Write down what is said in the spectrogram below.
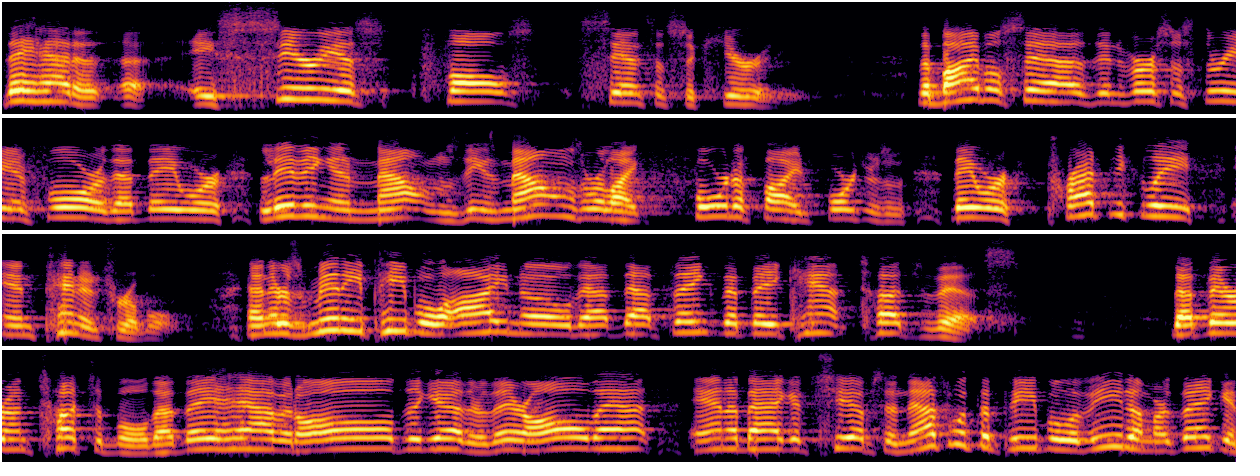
they had a, a, a serious false sense of security. The Bible says in verses 3 and 4 that they were living in mountains. These mountains were like fortified fortresses. They were practically impenetrable. And there's many people I know that, that think that they can't touch this. that they're untouchable, that they have it all together. They're all that and a bag of chips. And that's what the people of Edom are thinking.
